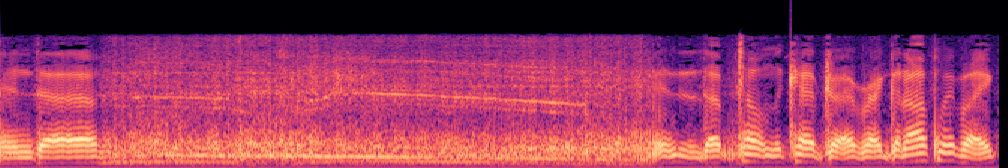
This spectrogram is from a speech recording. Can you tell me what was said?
And, uh. ended up telling the cab driver I got off my bike,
